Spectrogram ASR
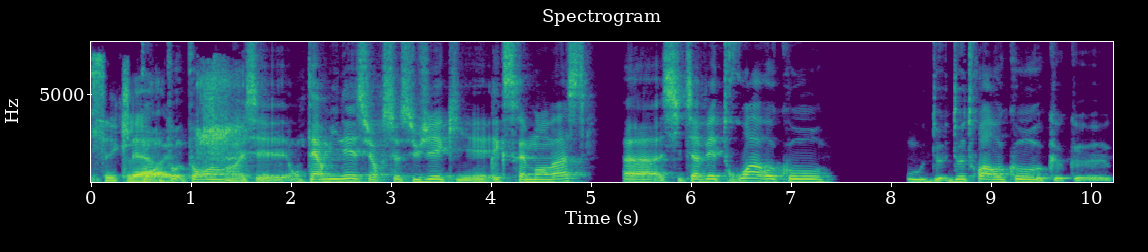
C'est clair. Pour, pour, en, terminer sur ce sujet qui est extrêmement vaste, euh, si tu avais trois recos ou deux, deux trois recos que, que,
